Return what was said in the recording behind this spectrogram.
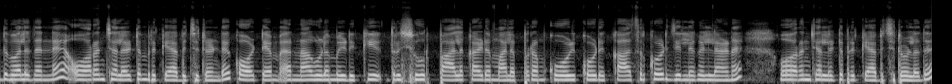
അതുപോലെ തന്നെ ഓറഞ്ച് അലർട്ടും പ്രഖ്യാപിച്ചിട്ടുണ്ട്. കോട്ടയം എറണാകുളം ഇടുക്കി തൃശ്ശൂർ പാലക്കാട് മലപ്പുറം കോഴിക്കോട് കാസർഗോഡ് ജില്ലകളിലാണ് ഓറഞ്ച് അലർട്ട് പ്രഖ്യാപിച്ചിട്ടുള്ളത്.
